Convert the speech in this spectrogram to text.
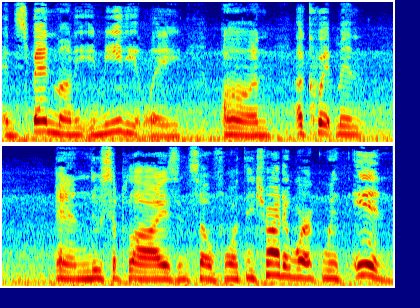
and spend money immediately on equipment and new supplies and so forth. They try to work within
